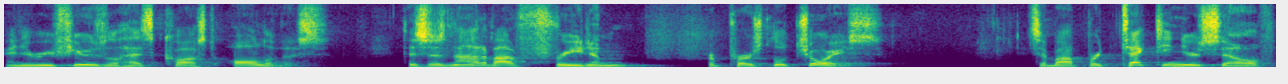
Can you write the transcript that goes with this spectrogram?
and your refusal has cost all of us. This is not about freedom or personal choice. It's about protecting yourself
